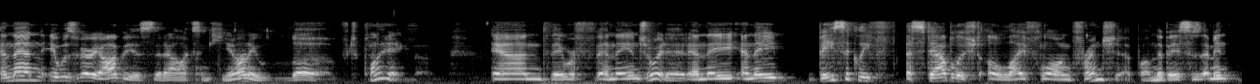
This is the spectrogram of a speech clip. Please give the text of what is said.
And then it was very obvious that Alex and Keanu loved playing them, and they were, and they enjoyed it, and they, and they basically f- established a lifelong friendship on the basis. I mean,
